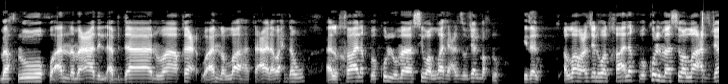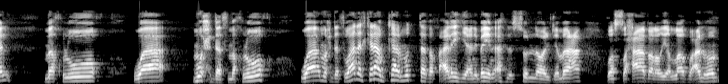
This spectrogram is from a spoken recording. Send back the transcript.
مخلوق وأن معاد الأبدان واقع وأن الله تعالى وحده الخالق وكل ما سوى الله عز وجل مخلوق. اذا الله عز وجل هو الخالق وكل ما سوى الله عز وجل مخلوق ومحدث مخلوق ومحدث. وهذا الكلام كان متفق عليه يعني بين أهل السنة والجماعة والصحابة رضي الله عنهم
